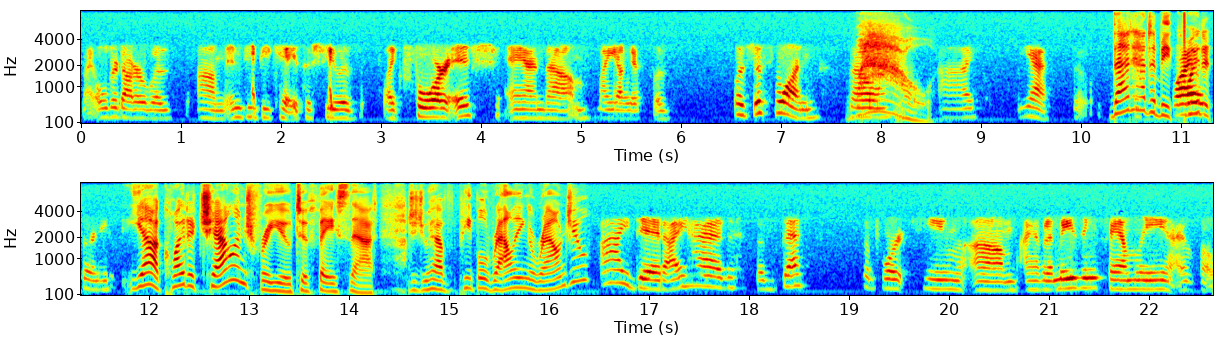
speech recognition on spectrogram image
my older daughter was um, in VPK, so she was like four ish, and um, my youngest was was just one. So wow, uh, yes, so that had to be quite a journey. yeah, quite a challenge for you to face that. Did you have people rallying around you? I did. I had the best support team. Um, I have an amazing family. I have a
